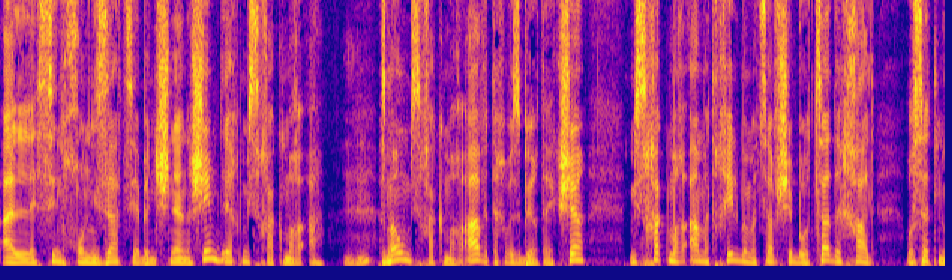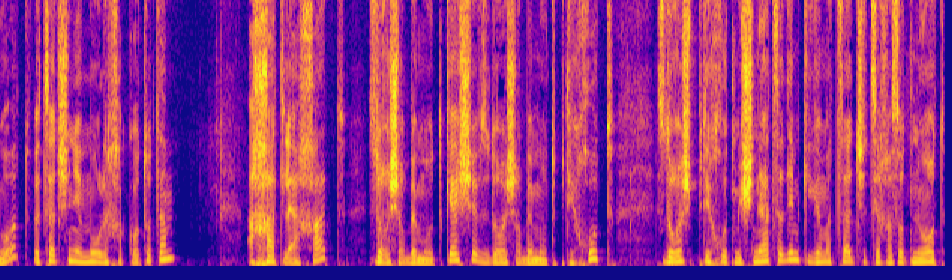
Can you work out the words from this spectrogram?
על סינכרוניזציה בין שני אנשים דרך משחק מראה. אז מהו משחק מראה? ותכף אסביר את ההקשר. משחק מראה מתחיל במצב שבו צד אחד עושה תנועות וצד שני אמור לחקות אותם, אחת לאחת. זה דורש הרבה מאוד קשב, זה דורש הרבה מאוד פתיחות. זה דורש פתיחות משני הצדדים, כי גם הצד שצריך לעשות תנועות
